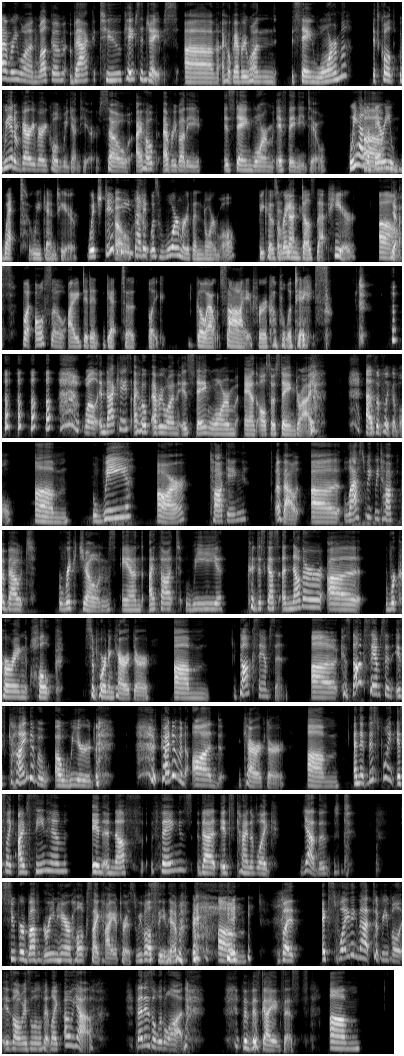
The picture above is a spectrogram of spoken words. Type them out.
Everyone. Welcome back to Capes and Japes. Um, I hope everyone is staying warm. It's cold. We had a very, very cold weekend here, so I hope everybody is staying warm if they need to. We had a very Um, wet weekend here, which did Oh. mean that it was warmer than normal because Okay. rain does that here. Um, yes. But also, I didn't get to, like, go outside for a couple of days. well, in that case, I hope everyone is staying warm and also staying dry as applicable. Um we are talking about uh last week we talked about Rick Jones and I thought we could discuss another uh recurring Hulk supporting character um Doc Samson. Uh, cause Doc Samson is kind of a, a weird, kind of an odd character. Um, and at this point, it's like I've seen him in enough things that it's kind of like, yeah, the super buff green hair Hulk psychiatrist. We've all seen him. Um, but explaining that to people is always a little bit like, oh yeah, that is a little odd that this guy exists. Um,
